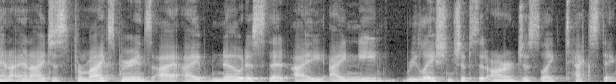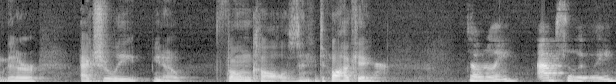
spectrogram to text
and and I just from my experience I, I've noticed that I I need relationships that aren't just like texting that are actually you know phone calls and talking. Totally, absolutely,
